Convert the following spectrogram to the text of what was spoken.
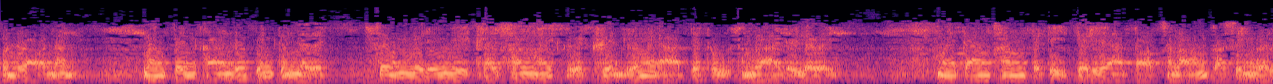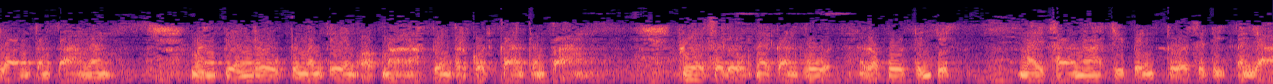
คนเรานั้น มันเป็นขันหรือเป็นกำเนิด ซึ่งไม่ได้มีใครทำให้เกิดขึ้นและไม่อาจจะถูกทำลายได้เลยในการทำปฏิกิริยาตอบสนองต่อสิ่งแวดล้อมต่าง ๆ นั้น มันเปลี่ยนรูปเป็นมันเองออกมาเป็นปรากฏการณ์ต่างๆ เพื่อสะดวกในการพูดเราพูดถึงจิต ในฐานะที่เป็นตัวสติปัญญา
